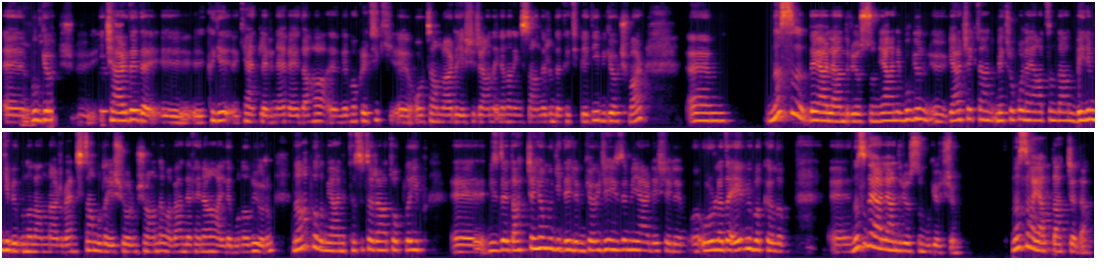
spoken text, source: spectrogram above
e, evet. bu göç e, içeride de e, kıyı kentlerine ve daha e, demokratik e, ortamlarda yaşayacağına inanan insanların da tetiklediği bir göç var. Nasıl değerlendiriyorsun? Yani bugün e, gerçekten metropol hayatından benim gibi bunalanlar, ben İstanbul'da yaşıyorum şu anda ama ben de fena halde bunalıyorum. Ne yapalım yani tası tarağı toplayıp e, biz de Datça'ya mı gidelim, Köyceğiz'e mi yerleşelim, Urla'da ev mi bakalım? E, nasıl değerlendiriyorsun bu göçü? Nasıl hayat Datça'da?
